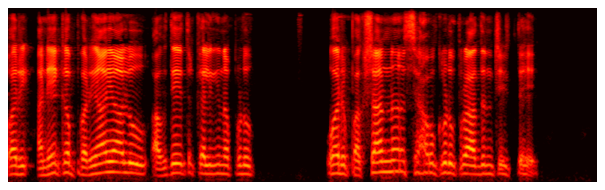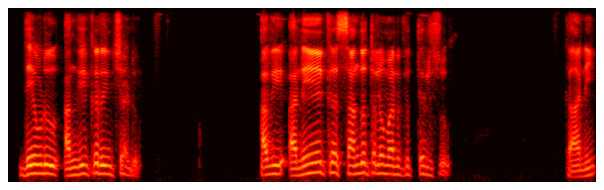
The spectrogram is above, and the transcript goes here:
వారి అనేక పర్యాయాలు అవధేత కలిగినప్పుడు వారి పక్షాన సేవకుడు ప్రార్థన చేస్తే దేవుడు అంగీకరించాడు. అవి అనేక సంగతులు మనకు తెలుసు. కానీ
